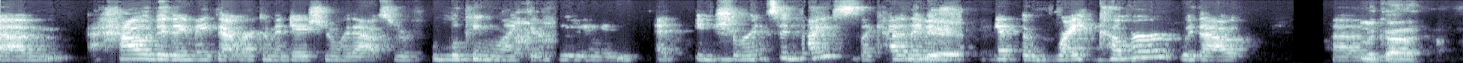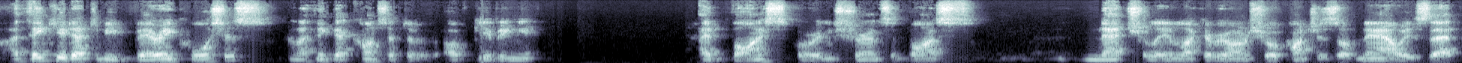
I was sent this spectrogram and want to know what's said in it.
um, how do they make that recommendation without sort of looking like they're giving in, an insurance advice? Like how do they make Yeah. get the right cover without? Um, Look, I, I think you'd have to be very cautious. And I think that concept of, of giving advice or insurance advice naturally, and like everyone I'm sure conscious of now, is that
